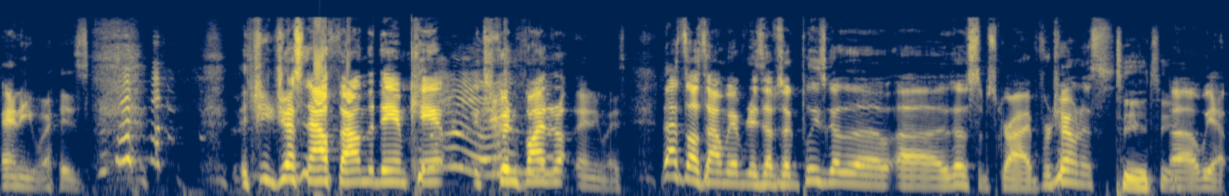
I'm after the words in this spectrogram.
Anyways, she just now found the damn camp. and She couldn't find it. Anyways, that's all time we have for today's episode. Please go to the uh, go subscribe for Jonaas. TNT. Uh, we have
